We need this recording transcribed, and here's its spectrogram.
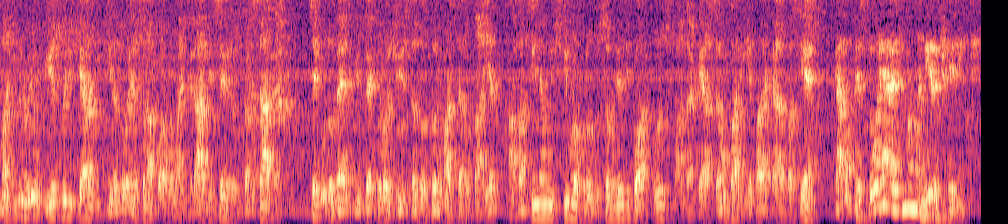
mas diminui o risco de que ela adquira doença na forma mais grave e seja hospitalizada. Segundo o médico infectologista Dr. Marcelo Taia, a vacina é um estímulo à produção de anticorpos, mas a reação varia para cada paciente. Cada pessoa reage de uma maneira diferente.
